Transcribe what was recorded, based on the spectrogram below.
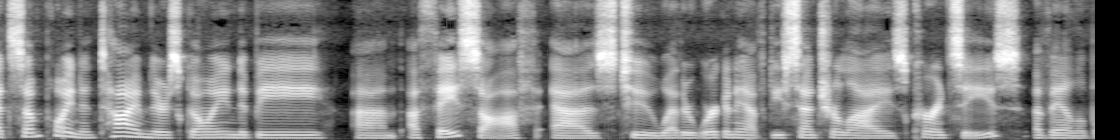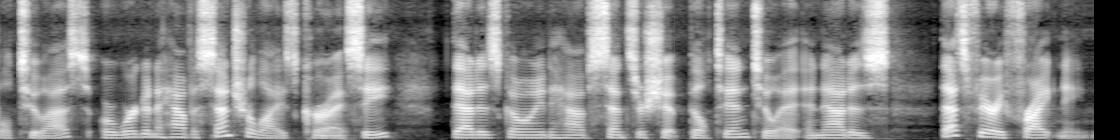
at some point in time, there's going to be um, a face off as to whether we're going to have decentralized currencies available to us or we're going to have a centralized currency that is going to have censorship built into it. And that is, that's very frightening.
